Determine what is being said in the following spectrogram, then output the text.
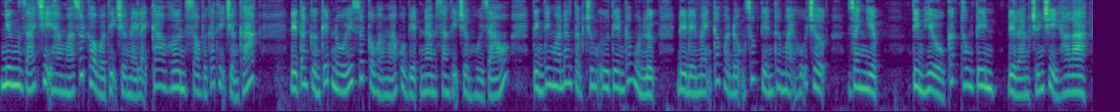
Nhưng giá trị hàng hóa xuất khẩu vào thị trường này lại cao hơn so với các thị trường khác. Để tăng cường kết nối xuất khẩu hàng hóa của Việt Nam sang thị trường Hồi giáo, tỉnh Thanh Hóa đang tập trung ưu tiên các nguồn lực để đẩy mạnh các hoạt động xúc tiến thương mại hỗ trợ doanh nghiệp tìm hiểu các thông tin để làm chứng chỉ HALA –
